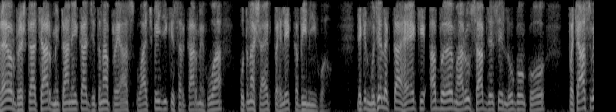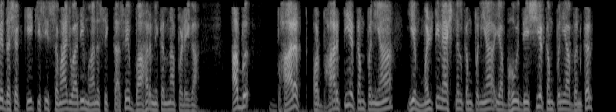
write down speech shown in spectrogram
भय और भ्रष्टाचार मिटाने का जितना प्रयास वाजपेयी जी की सरकार में हुआ उतना शायद पहले कभी नहीं हुआ लेकिन मुझे लगता है कि अब मारूफ साहब जैसे लोगों को पचासवें दशक की किसी समाजवादी मानसिकता से बाहर निकलना पड़ेगा। अब भारत और भारतीय कंपनियाँ, ये मल्टीनेशनल कंपनियाँ या बहुउद्देशीय कंपनियाँ बनकर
